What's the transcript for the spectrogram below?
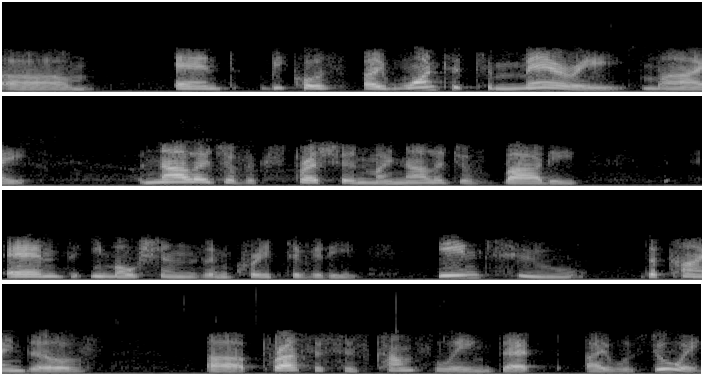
Um, and because I wanted to marry my knowledge of expression, my knowledge of body, and emotions and creativity into the kind of uh, processes, counseling that I was doing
